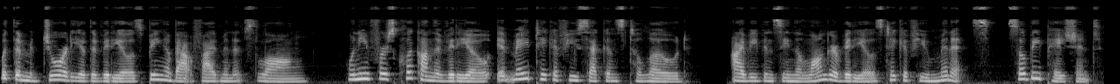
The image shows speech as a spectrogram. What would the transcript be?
with the majority of the videos being about 5 minutes long. When you first click on the video, it may take a few seconds to load. I've even seen the longer videos take a few minutes, so be patient.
